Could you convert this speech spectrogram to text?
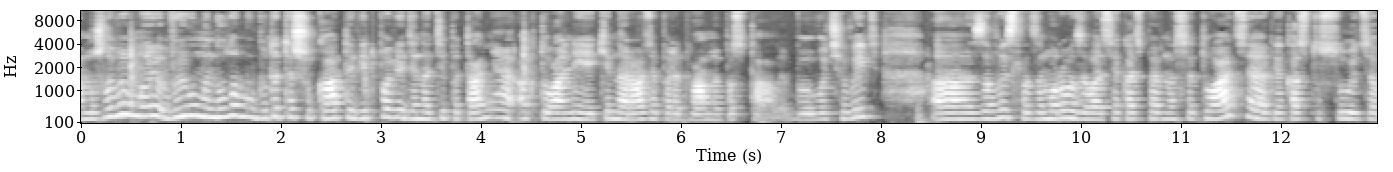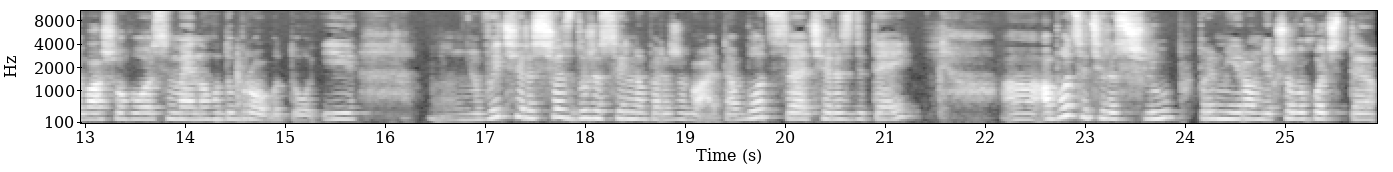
А можливо, ми, ви у минулому будете шукати відповіді на ті питання актуальні, які наразі перед вами постали. Бо, вочевидь, зависла, заморозилась якась певна ситуація, яка стосується вашого сімейного добробуту. І ви через щось дуже сильно переживаєте. Або це через дітей, або це через шлюб, приміром, якщо ви хочете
